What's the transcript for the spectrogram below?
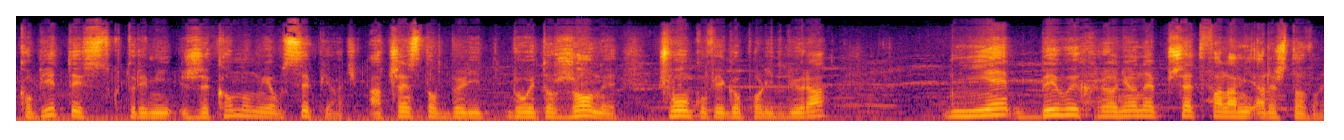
kobiety, z którymi rzekomo miał sypiać, a często byli, były to żony członków jego politbiura, nie były chronione przed falami aresztowań.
